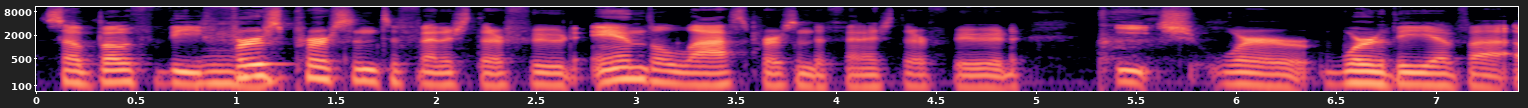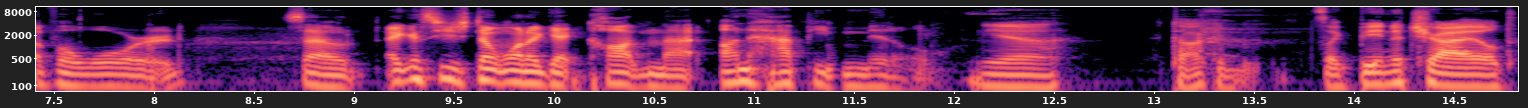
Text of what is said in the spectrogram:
So both the first person to finish their food and the last person to finish their food each were worthy of a, of award. So I guess you just don't want to get caught in that unhappy middle. Yeah, talk about it's like being a child.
